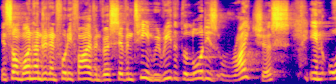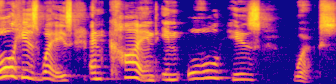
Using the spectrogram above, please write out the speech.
In Psalm 145 and verse 17, we read that the Lord is righteous in all his ways and kind in all his works.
